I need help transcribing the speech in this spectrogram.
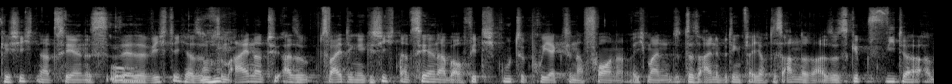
Geschichten erzählen ist oh. sehr, sehr wichtig. Also mhm. zum einen, also zwei Dinge, Geschichten erzählen, aber auch wirklich gute Projekte nach vorne. Ich meine, das eine bedingt vielleicht auch das andere. Also es gibt wieder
